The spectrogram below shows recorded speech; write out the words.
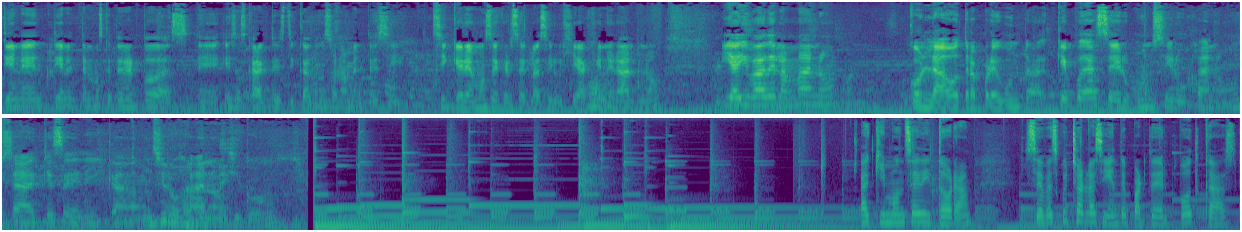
Tienen, tienen, tenemos que tener todas eh, esas características, no solamente si, si queremos ejercer la cirugía general, ¿no? Y ahí va de la mano con la otra pregunta, ¿qué puede hacer un cirujano? O sea, ¿qué se dedica un, un cirujano? cirujano en México? Aquí Monse Editora se va a escuchar la siguiente parte del podcast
